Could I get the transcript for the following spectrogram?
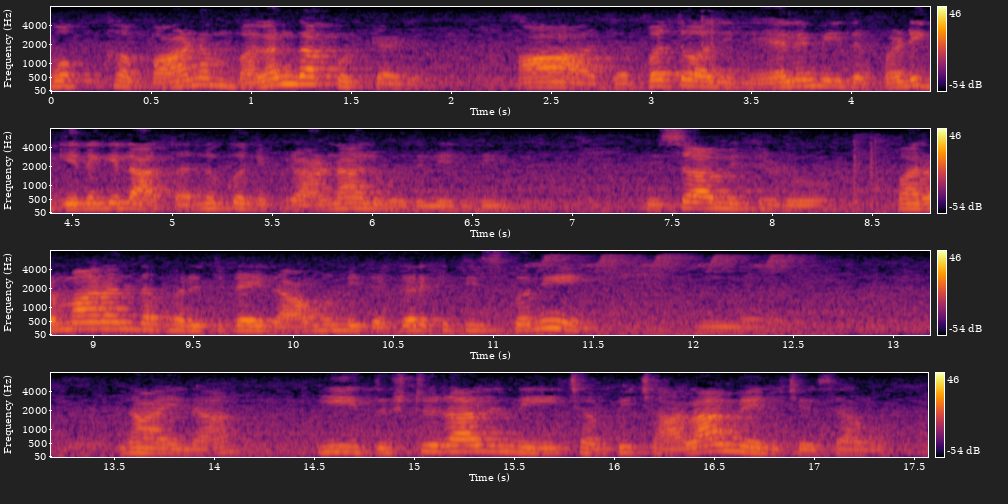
ఒక్క బాణం బలంగా కొట్టాడు. ఆ దెబ్బతో అది నేల మీద పడి గిలగిలా తన్నుకొని ప్రాణాలు వదిలింది. విశ్వామిత్రుడు పరమానంద భరితుడై రాముణ్ణి దగ్గరికి తీసుకొని నాయన ఈ దుష్టురాలిని చంపి చాలా మేలు చేశావు.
